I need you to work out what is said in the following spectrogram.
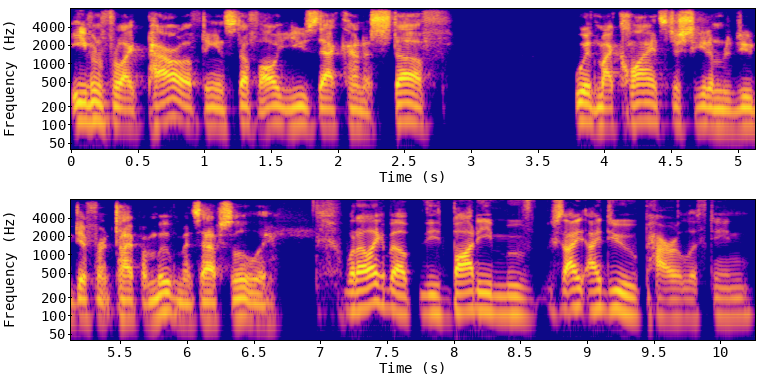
even for like powerlifting and stuff, I'll use that kind of stuff with my clients just to get them to do different type of movements. Absolutely. What I like about these body move, I, I do powerlifting.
